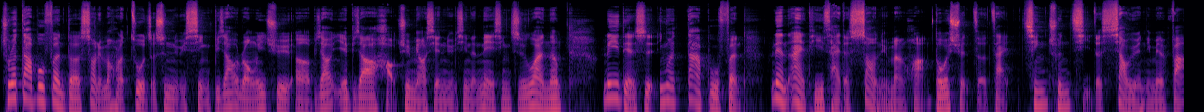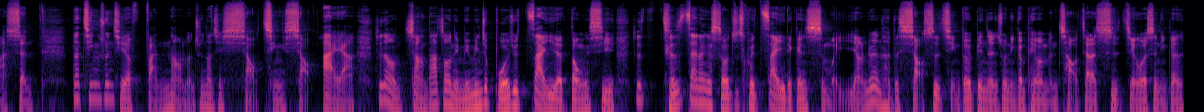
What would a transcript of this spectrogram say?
除了大部分的少女漫画的作者是女性，比较容易去呃比较也比较好去描写女性的内心之外呢，另一点是因为大部分。恋爱题材的少女漫画都会选择在青春期的校园里面发生。那青春期的烦恼呢，就那些小情小爱啊，就那种长大之后你明明就不会去在意的东西，就可是在那个时候就是会在意的跟什么一样。任何的小事情都会变成说你跟朋友们吵架的事件，或者是你跟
